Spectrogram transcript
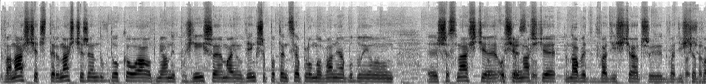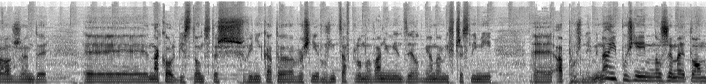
12-14 rzędów dookoła, odmiany późniejsze mają większy potencjał planowania, budują e, 16, Do 18, nawet 20 czy 22 22. rzędy e, na kolbie. Stąd też wynika ta właśnie różnica w planowaniu między odmianami wczesnymi e, a późnymi. No i później mnożymy tą,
